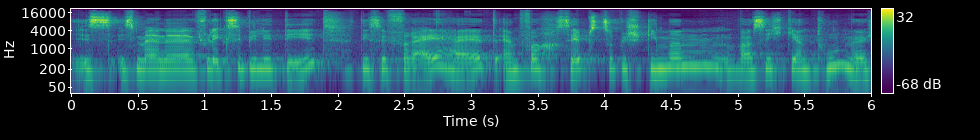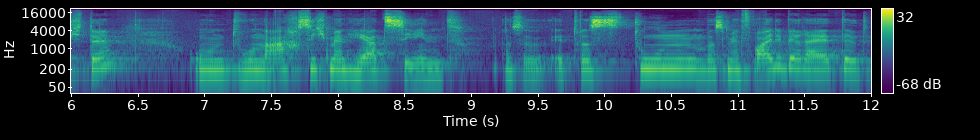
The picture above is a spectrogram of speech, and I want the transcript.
ist, ist meine Flexibilität, diese Freiheit, einfach selbst zu bestimmen, was ich gern tun möchte und wonach sich mein Herz sehnt. Also etwas tun, was mir Freude bereitet,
